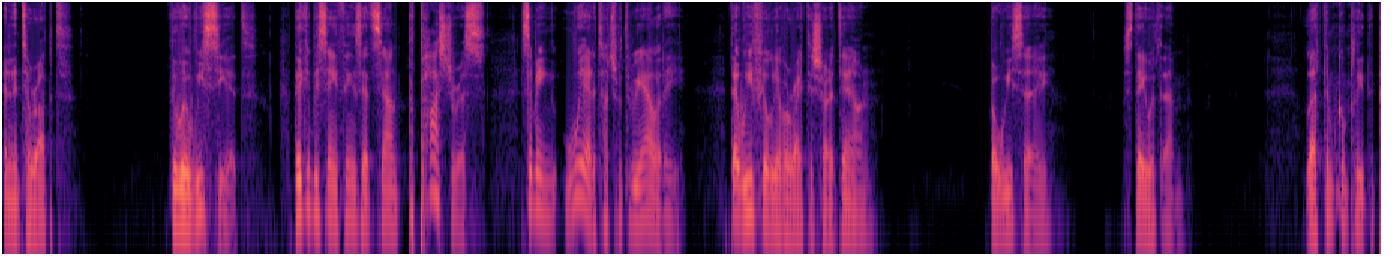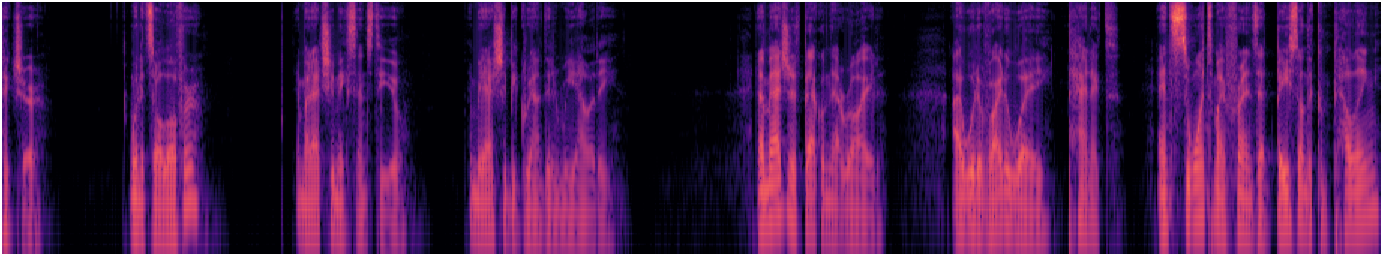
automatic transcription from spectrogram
and interrupt. The way we see it, they could be saying things that sound preposterous, something way out of touch with reality, that we feel we have a right to shut it down. But we say, stay with them. Let them complete the picture. When it's all over, it might actually make sense to you. It may actually be grounded in reality. Now imagine if back on that ride, I would have right away panicked and sworn to my friends that based on the compelling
